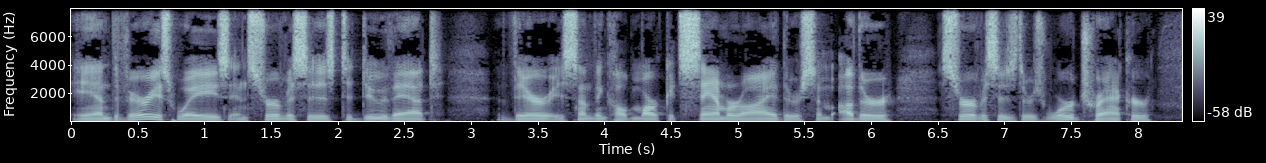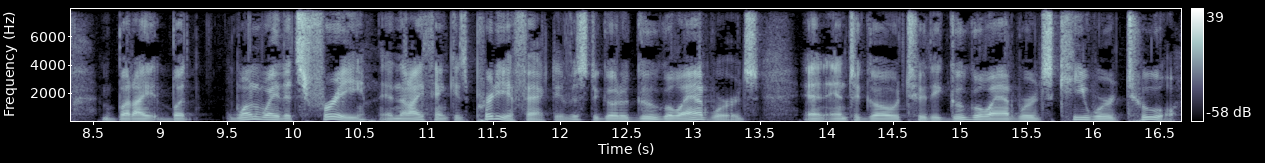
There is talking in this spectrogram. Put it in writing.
And the various ways and services to do that there is something called Market Samurai. There's some other services. There's Word Tracker, but I but one way that's free and that I think is pretty effective is to go to Google AdWords and, and to go to the Google AdWords keyword tool.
